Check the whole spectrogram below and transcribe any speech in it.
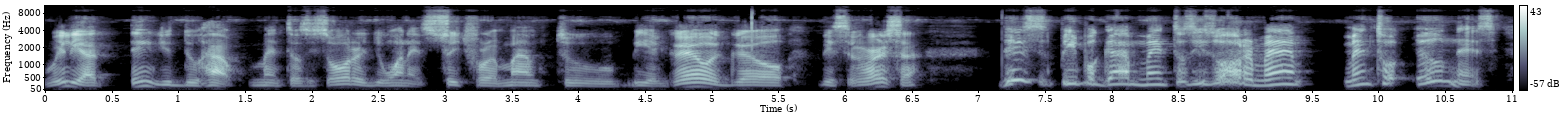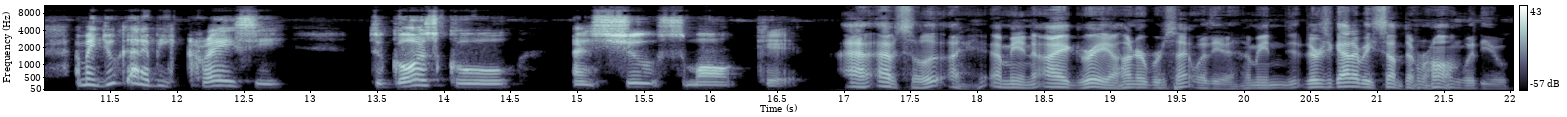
Really, I think you do have mental disorder. You want to switch from a man to be a girl, a girl, vice versa. These people got mental disorder, man. Mental illness. I mean, you gotta be crazy to go to school and shoot small kids. Absolutely. I, mean, I agree 100% with you. I mean, there's got to be something wrong with you.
